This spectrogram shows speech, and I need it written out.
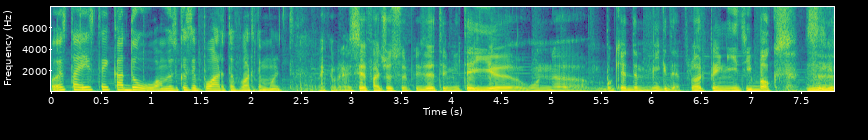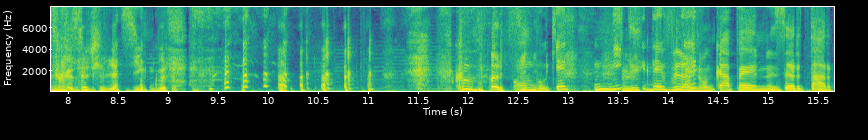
ăsta este cadou. Am văzut că se poartă foarte mult. Dacă vrei să faci o surpriză, trimite-i uh, un uh, buchet de mic de flori pe Easy Box. Să se ducă să-și ia singur. Cum ar fi? Un buchet mic de Păi flori. nu încape în sertar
